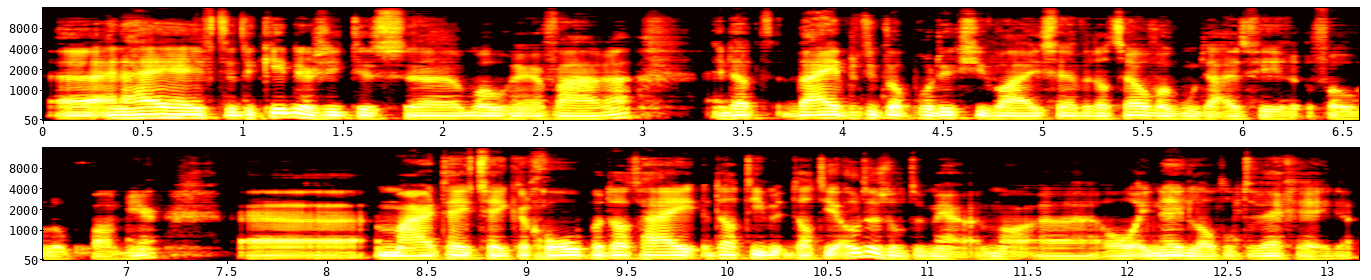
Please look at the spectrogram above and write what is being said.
en hij heeft de kinderziektes mogen ervaren. En dat, wij hebben natuurlijk wel productie-wise, hebben dat zelf ook moeten uitvogelen op een manier. Eh, maar het heeft zeker geholpen dat, hij, dat, die, dat die auto's op de mer- eh, al in Nederland op de weg reden.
